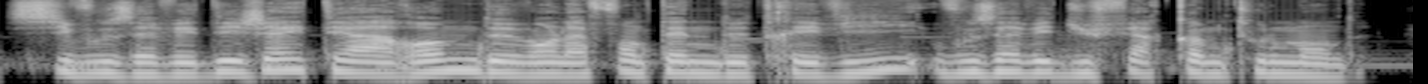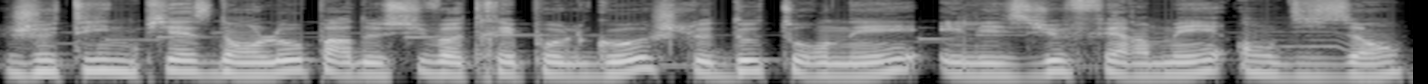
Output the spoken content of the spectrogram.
Si vous avez déjà été à Rome devant la fontaine de Trévi, vous avez dû faire comme tout le monde. Jeter une pièce dans l'eau par-dessus votre épaule gauche, le dos tourné et les yeux fermés en disant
